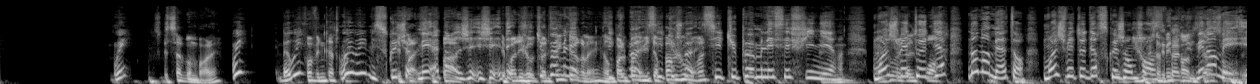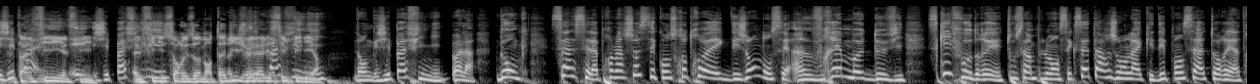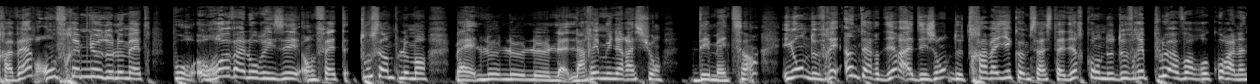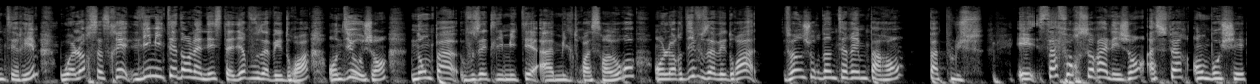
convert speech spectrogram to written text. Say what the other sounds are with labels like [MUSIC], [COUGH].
Oui. C'est ça qu'on parlait Oui. Bah oui. 24 oui, oui, mais ce que je. mais attends, j'ai. C'est pas 25 heures, là. On parle pas de 8 heures par jour. Hein. Si tu peux me laisser finir. Moi, je vais te dire. Non, non, mais attends. Moi, je vais te dire ce que j'en pense. Mais non, mais j'ai pas. Elle finit, elle finit. J'ai pas fini. Elle finit son raisonnement. T'as dit, je vais la laisser finir. Donc j'ai pas fini. Voilà. Donc ça c'est la première chose, c'est qu'on se retrouve avec des gens dont c'est un vrai mode de vie. Ce qu'il faudrait tout simplement, c'est que cet argent-là qui est dépensé à tort et à travers, on ferait mieux de le mettre pour revaloriser en fait tout simplement ben, le, le, la, la rémunération des médecins et on devrait interdire à des gens de travailler comme ça, c'est-à-dire qu'on ne devrait plus avoir recours à l'intérim ou alors ça serait limité dans l'année, c'est-à-dire vous avez droit, on dit aux gens, non pas vous êtes limité à 1300 euros, on leur dit vous avez droit 20 jours d'intérim par an, pas plus. Et ça forcera les gens à se faire embaucher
